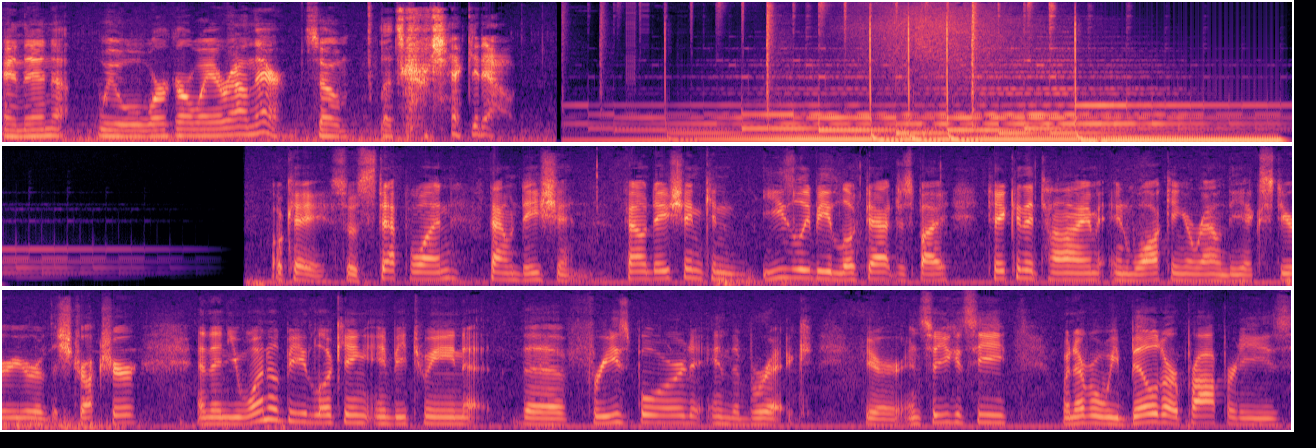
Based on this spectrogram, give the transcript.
And then we will work our way around there. So let's go check it out. Okay, so step one, foundation. Foundation can easily be looked at just by taking the time and walking around the exterior of the structure. And then you want to be looking in between the frieze board and the brick here. And so you can see whenever we build our properties,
